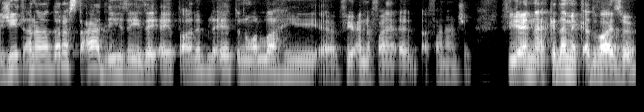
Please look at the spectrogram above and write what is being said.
جيت أنا درست عادي زي زي أي طالب لقيت إنه والله آه، في عندنا financial في عندنا academic advisor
